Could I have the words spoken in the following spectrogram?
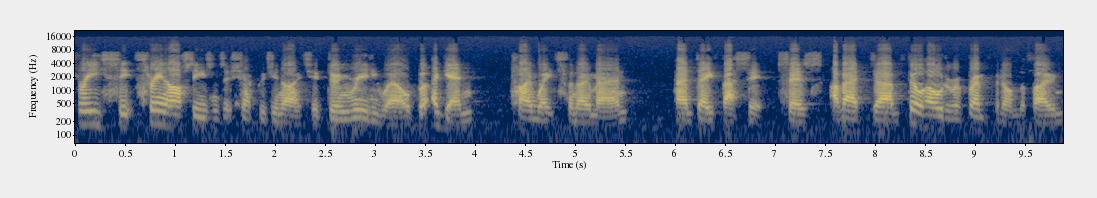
three, three and a half seasons at Sheffield United, doing really well. But again, time waits for no man. And Dave Bassett says, I've had um, Phil Holder of Brentford on the phone.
